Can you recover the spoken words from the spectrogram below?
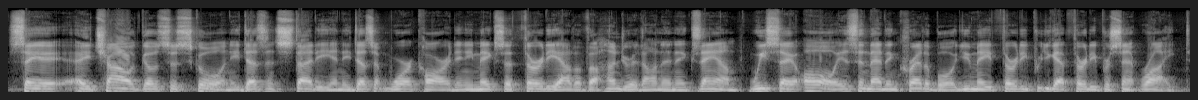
Say a, a, child goes to school and he doesn't study and he doesn't work hard and he makes a 30 out of 100 on an exam. We say, "Oh, isn't that incredible? You made 30 you got 30% right."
